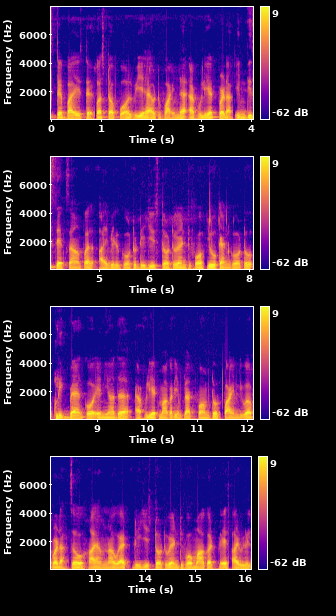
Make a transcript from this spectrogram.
step by step. First of all, we have to find the affiliate product. In this example, I will go to Digistore24. You can go to ClickBank or any other affiliate marketing platform to find your product. So I am now at Digistore24 marketplace. I will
